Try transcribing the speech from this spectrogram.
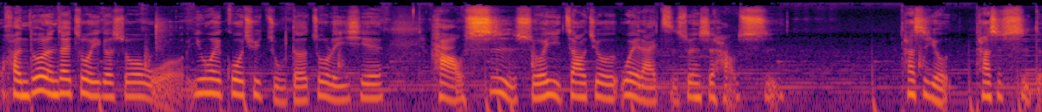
很多人在做一个说，我因为过去祖德做了一些好事，所以造就未来子孙是好事。他是有，他是是的，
